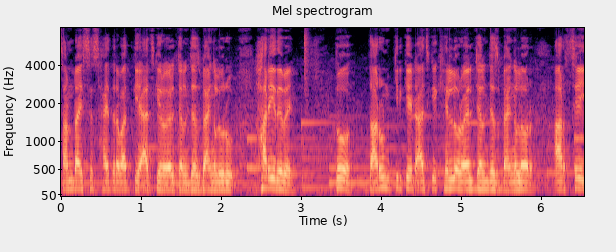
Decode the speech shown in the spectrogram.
সানরাইজার্স হায়দ্রাবাদকে আজকে রয়্যাল চ্যালেঞ্জার্স ব্যাঙ্গালুরু হারিয়ে দেবে। তো দারুণ ক্রিকেট আজকে খেললো রয়্যাল চ্যালেঞ্জার্স ব্যাঙ্গালোর আর সেই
